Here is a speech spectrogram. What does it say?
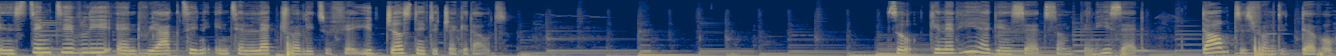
instinctively and reacting intellectually to fear. You just need to check it out. So, Kenneth Hagin said something. He said, Doubt is from the devil.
